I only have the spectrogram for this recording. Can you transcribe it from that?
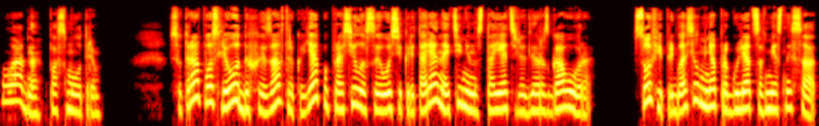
Ладно, посмотрим. С утра после отдыха и завтрака я попросила своего секретаря найти мне настоятеля для разговора. Софий пригласил меня прогуляться в местный сад.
